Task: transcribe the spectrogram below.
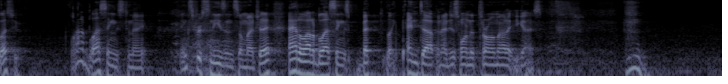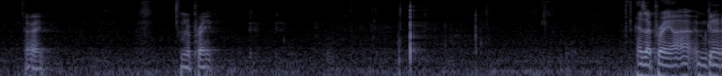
Bless you. A lot of blessings tonight. Thanks for sneezing so much. I, I had a lot of blessings be, like pent up, and I just wanted to throw them out at you guys. All right. I'm going to pray. As I pray, I, am gonna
